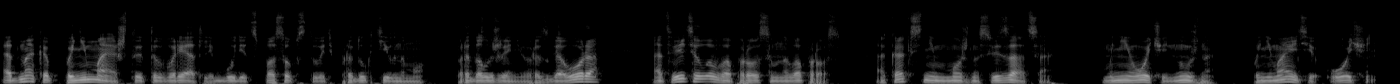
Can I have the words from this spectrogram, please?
Однако, понимая, что это вряд ли будет способствовать продуктивному продолжению разговора, Ответила вопросом на вопрос. А как с ним можно связаться? Мне очень нужно. Понимаете, очень.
